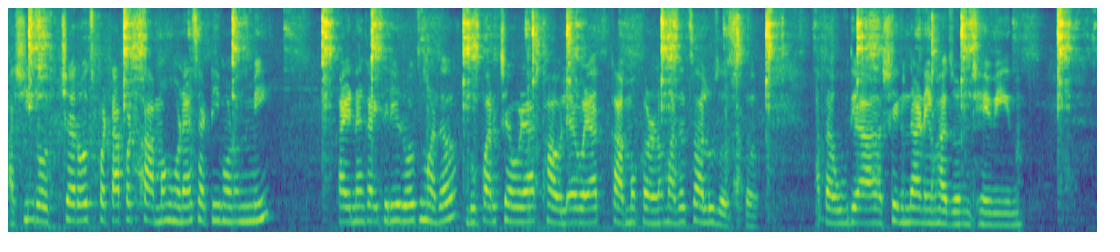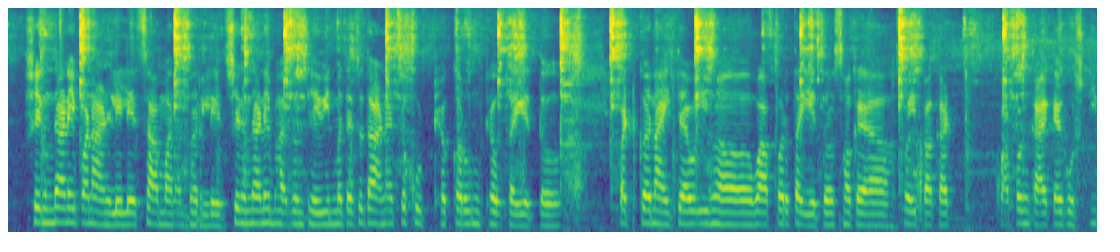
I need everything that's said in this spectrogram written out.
अशी रोजच्या रोज पटापट कामं होण्यासाठी म्हणून मी काही ना काहीतरी रोज माझं दुपारच्या वेळात फावल्या वेळात कामं करणं माझं चालूच असतं. आता उद्या शेंगदाणे भाजून ठेवीन. शेंगदाणे पण आणलेले आहेत सामानात भरले शेंगदाणे भाजून ठेवीन. मग त्याचं दाण्याचं कूट ठेव करून ठेवता येतं? पटकन आयत्यावेळी वापरता येतं. सगळ्या स्वयंपाकात आपण काय काय गोष्टी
